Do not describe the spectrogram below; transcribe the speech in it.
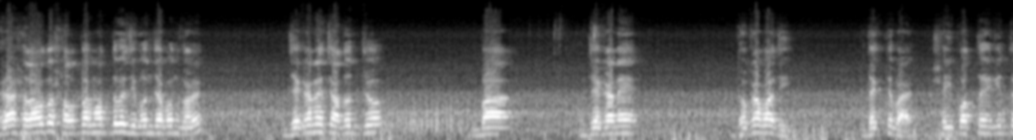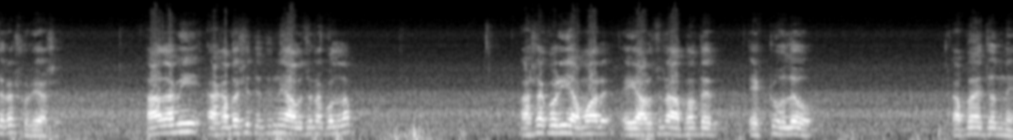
এরা সাধারণত সততার মাধ্যমে জীবনযাপন করে। যেখানে চাদুর্য বা যেখানে ধোকাবাজি দেখতে পায়, সেই পথ থেকে কিন্তু এরা সরে আসে। আজ আমি একাদশী তিথি নিয়ে আলোচনা করলাম। আশা করি আমার এই আলোচনা আপনাদের একটু হলেও আপনাদের জন্যে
